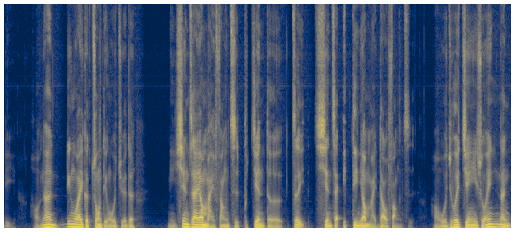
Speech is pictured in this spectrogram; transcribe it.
力。好，那另外一个重点，我觉得你现在要买房子，不见得这现在一定要买到房子。好，我就会建议说，诶，那你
